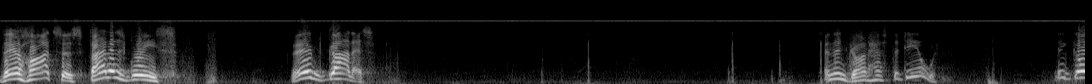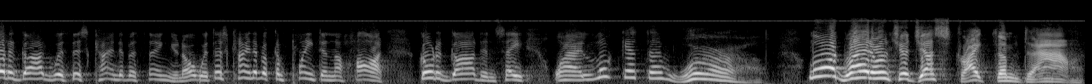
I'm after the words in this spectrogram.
Their heart's as fat as grease. They've got it. And then God has to deal with it. They go to God with this kind of a thing, you know, with this kind of a complaint in the heart. Go to God and say, Why, look at the world. Lord, why don't you just strike them down?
